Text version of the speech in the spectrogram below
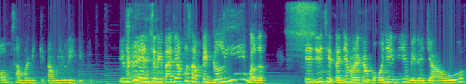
Om sama Nikita Willy gitu. Itu yang ceritanya aku sampai geli banget. Ya, jadi ceritanya mereka pokoknya intinya beda jauh.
